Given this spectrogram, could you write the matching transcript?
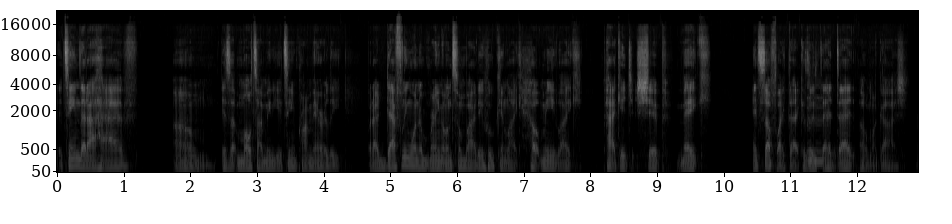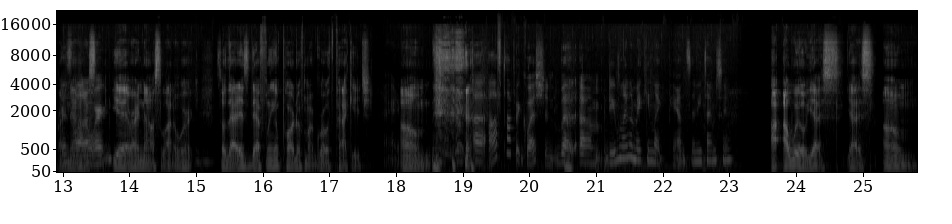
the team that I have um, is a multimedia team primarily, but I definitely want to bring on somebody who can like help me like package, ship, make, and stuff like that. Because mm-hmm. that that oh my gosh, right it's now a lot of work. Yeah, right now it's a lot of work. Mm-hmm. So that is definitely a part of my growth package. Um, uh, off topic question, but um, do you plan on making like pants anytime soon? I, I, will, yes, yes. Um,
